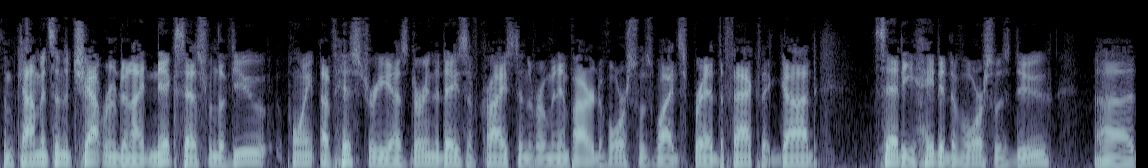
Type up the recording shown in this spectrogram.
Some comments in the chat room tonight. Nick says, from the viewpoint of history, as during the days of Christ in the Roman Empire, divorce was widespread. The fact that God said he hated divorce was due uh,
